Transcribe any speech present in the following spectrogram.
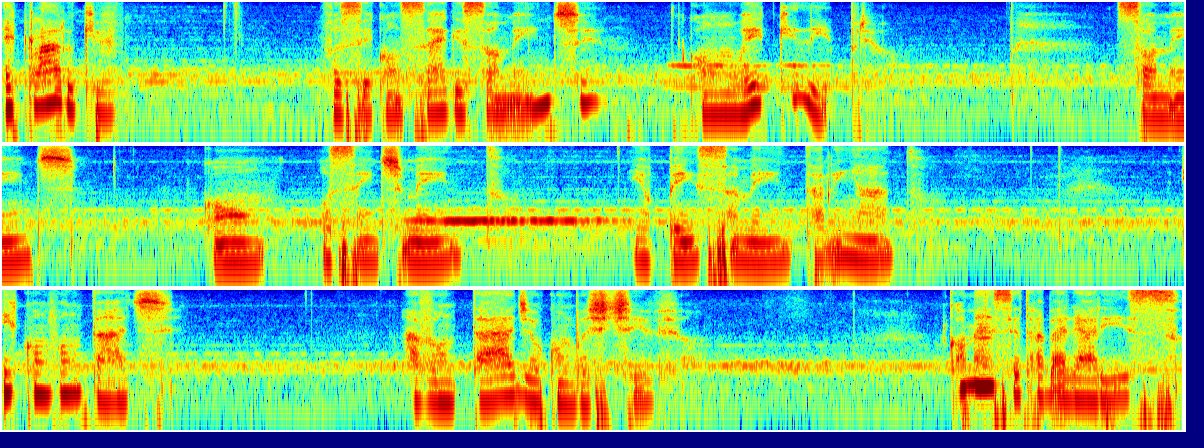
É claro que você consegue somente com o equilíbrio, somente com o sentimento e o pensamento alinhado e com vontade. A vontade é o combustível. Comece a trabalhar isso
